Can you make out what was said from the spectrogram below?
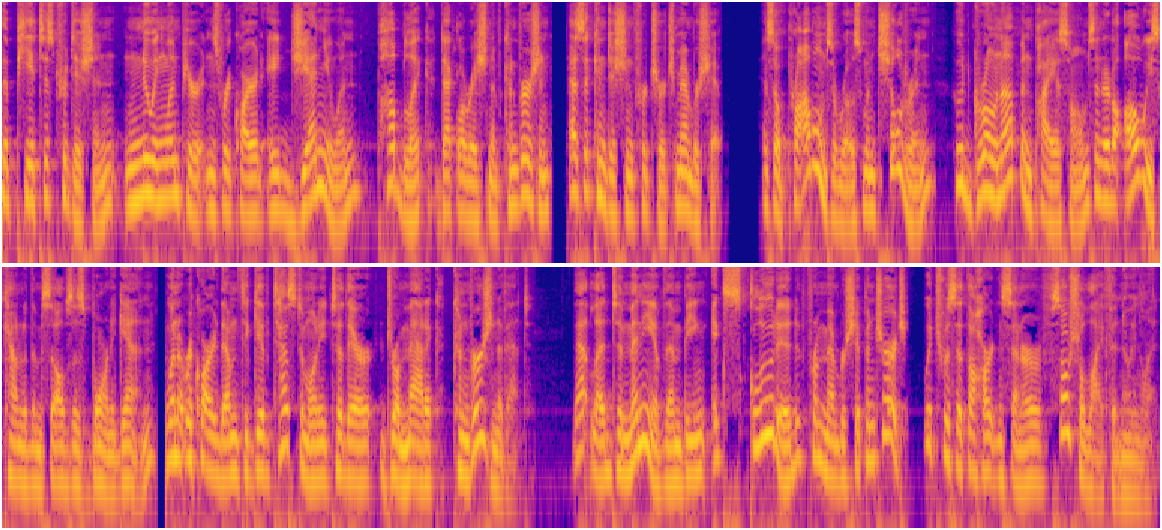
the Pietist tradition, New England Puritans required a genuine public declaration of conversion as a condition for church membership. And so problems arose when children who'd grown up in pious homes and had always counted themselves as born again, when it required them to give testimony to their dramatic conversion event. That led to many of them being excluded from membership in church, which was at the heart and center of social life in New England.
